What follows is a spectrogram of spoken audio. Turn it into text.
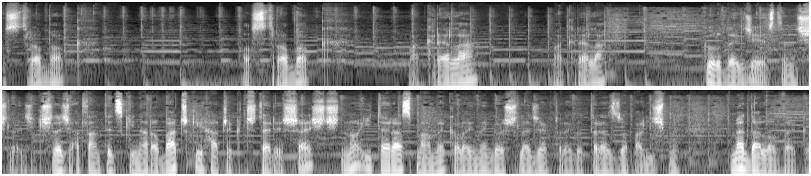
Ostrobok. Ostrobok. Makrela. Makrela. Kurde, gdzie jest ten śledzik? Śledź atlantycki na robaczki, haczyk 4,6. No i teraz mamy kolejnego śledzia, którego teraz złapaliśmy, medalowego.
